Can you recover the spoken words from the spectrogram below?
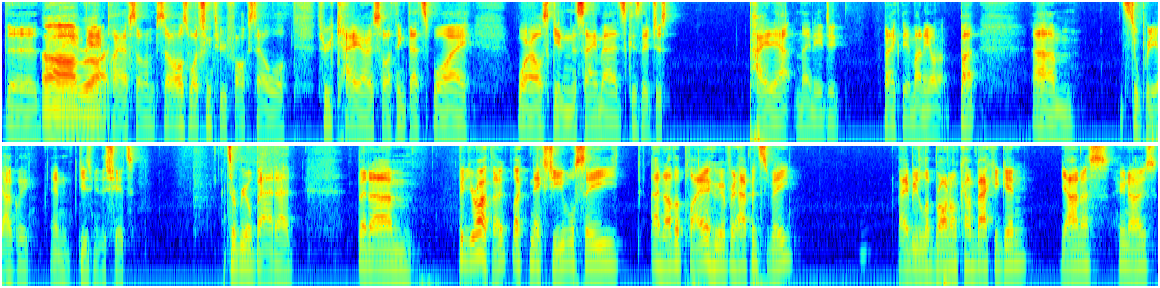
the, the Ah, NBA right. playoffs on them. So I was watching through Foxtel or through Kayo. So I think that's why why I was getting the same ads because they've just paid out and they need to make their money on it. But um, it's still pretty ugly and gives me the shits. It's a real bad ad. But um, but you're right though. Like next year we'll see another player, whoever it happens to be. Maybe LeBron will come back again. Giannis, who knows?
